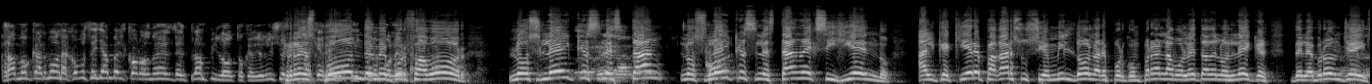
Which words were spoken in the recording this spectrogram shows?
Ramón Carmona, ¿cómo se llama el coronel del plan piloto que Dionisio querella y Respóndeme, por favor. Los Lakers le están, los Lakers le están exigiendo al que quiere pagar sus 100 mil dólares por comprar la boleta de los Lakers de LeBron James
